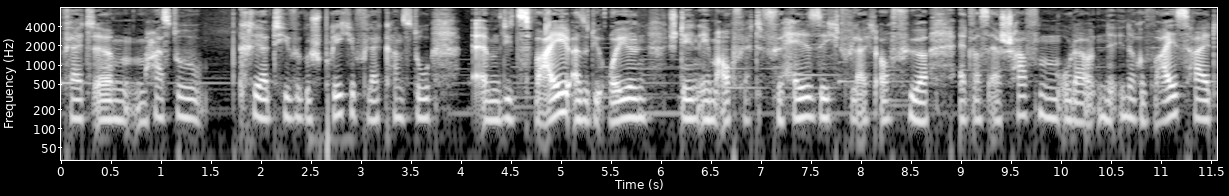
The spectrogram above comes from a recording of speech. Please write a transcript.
vielleicht ähm, hast du kreative Gespräche. Vielleicht kannst du ähm, die zwei, also die Eulen stehen eben auch vielleicht für Hellsicht, vielleicht auch für etwas erschaffen oder eine innere Weisheit.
